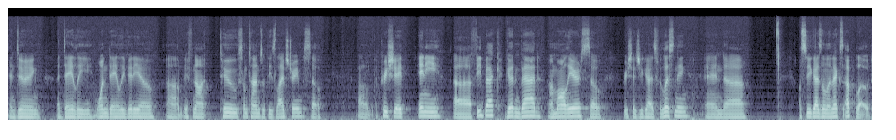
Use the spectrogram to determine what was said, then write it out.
and doing a daily, one daily video, um, if not two sometimes with these live streams. So um, appreciate any uh, feedback, good and bad. I'm all ears. So appreciate you guys for listening. And uh, I'll see you guys on the next upload.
